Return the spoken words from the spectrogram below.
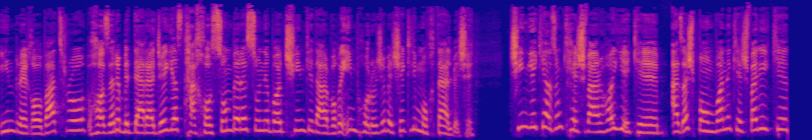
این رقابت رو حاضر به درجه از تخاصم برسونه با چین که در واقع این پروژه به شکلی مختل بشه. چین یکی از اون کشورهاییه که ازش به عنوان کشوری که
